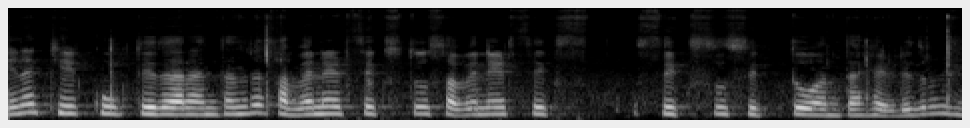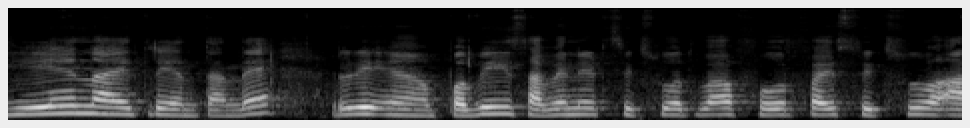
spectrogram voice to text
ಏನಕ್ಕೆ ಕೀಕ್ ಕೂಗ್ತಿದ್ದಾರೆ ಅಂತಂದರೆ seven eight six seven eight six six ಸಿಕ್ತು ಅಂತ ಹೇಳಿದರು. ಏನಾಯ್ತು ರೀ ಅಂತಂದರೆ, ರೀ ಪವಿ ಸೆವೆನ್ ಏಯ್ಟ್ ಸಿಕ್ಸು ಅಥವಾ ಫೋರ್ ಫೈವ್ ಸಿಕ್ಸು ಆ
